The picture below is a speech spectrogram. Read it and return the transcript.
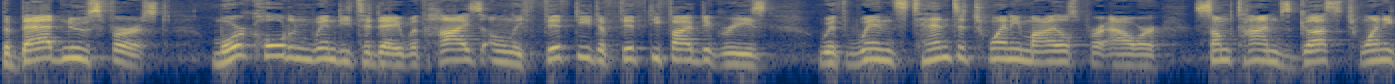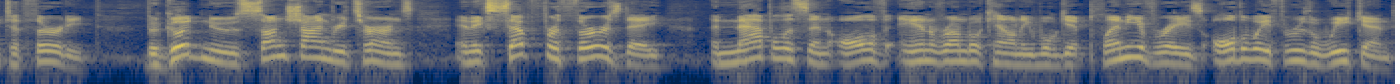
The bad news first. More cold and windy today with highs only 50 to 55 degrees with winds 10 to 20 miles per hour, sometimes gusts 20 to 30. The good news, sunshine returns, and except for Thursday, Annapolis and all of Anne Arundel County will get plenty of rays all the way through the weekend.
